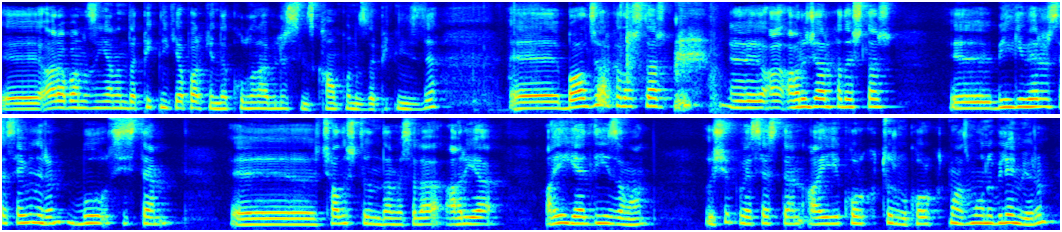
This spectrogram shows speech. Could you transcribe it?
Ee, arabanızın yanında piknik yaparken de kullanabilirsiniz. Kampınızda, pikniğinizde. Ee, balcı arkadaşlar, e, arıcı arkadaşlar e, bilgi verirse sevinirim. Bu sistem e, çalıştığında mesela arıya ayı geldiği zaman ışık ve sesten ayıyı korkutur mu korkutmaz mı onu bilemiyorum.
